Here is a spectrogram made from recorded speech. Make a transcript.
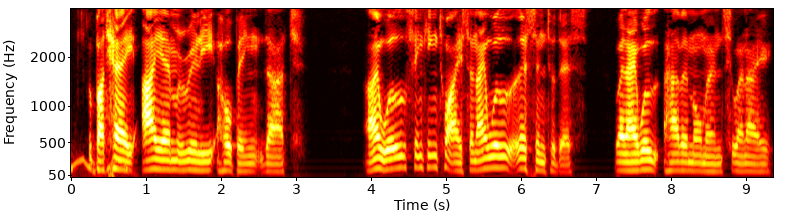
But hey, I am really hoping that I will thinking twice and I will listen to this when I will have a moment when I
